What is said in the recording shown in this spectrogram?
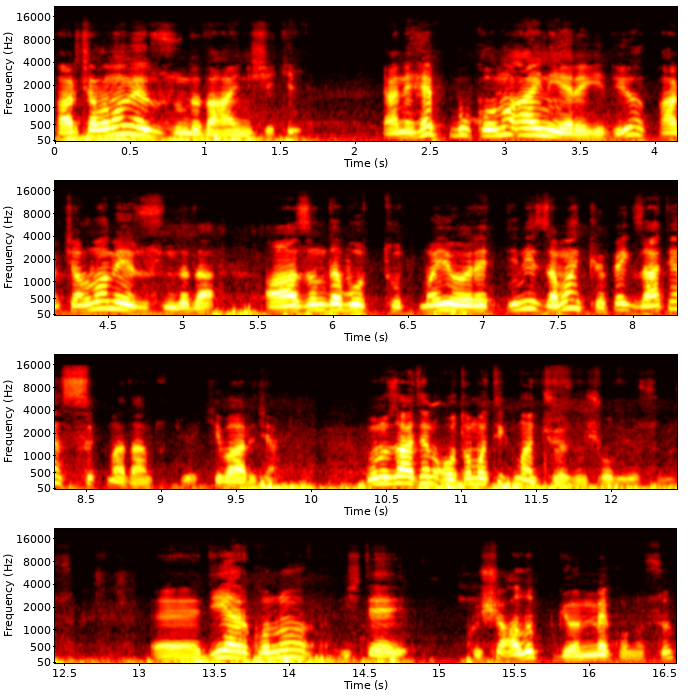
Parçalama mevzusunda da aynı şekil. Yani hep bu konu aynı yere gidiyor. Parçalama mevzusunda da ağzında bu tutmayı öğrettiğiniz zaman köpek zaten sıkmadan tutuyor kibarca. Bunu zaten otomatikman çözmüş oluyorsunuz. Ee, diğer konu işte kuşu alıp gömme konusu.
